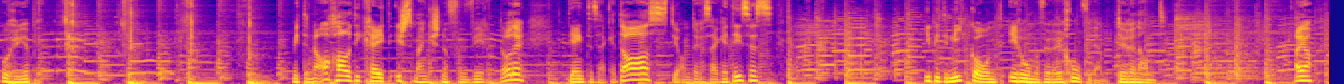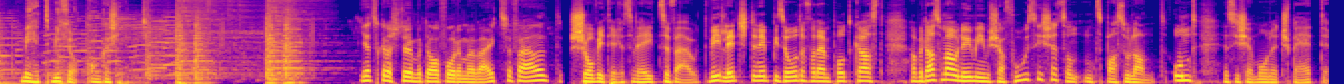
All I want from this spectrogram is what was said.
und Rüebli. Mit der Nachhaltigkeit ist es manchmal noch verwirrend, oder? Die einen sagen das, die anderen sagen dieses. Ich bin Nico und ich räume für euch auf in diesem Durcheinander. Ah ja, mich hat Mikro engagiert. Jetzt gerade stehen wir hier vor einem Weizenfeld. Schon wieder ein Weizenfeld. Wie in der letzten Episode von diesem Podcast. Aber das mal nicht mehr im Schaffhausischen, sondern in Basuland. Und es ist ein Monat später.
